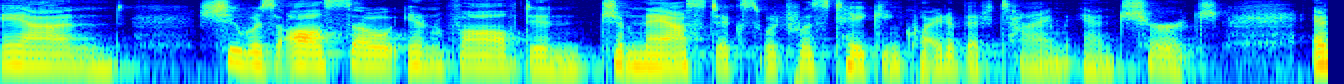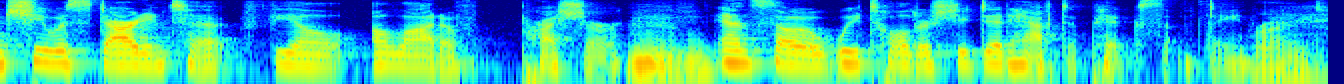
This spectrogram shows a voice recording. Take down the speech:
and she was also involved in gymnastics which was taking quite a bit of time and church and she was starting to feel a lot of pressure and so we told her she did have to pick something Right.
